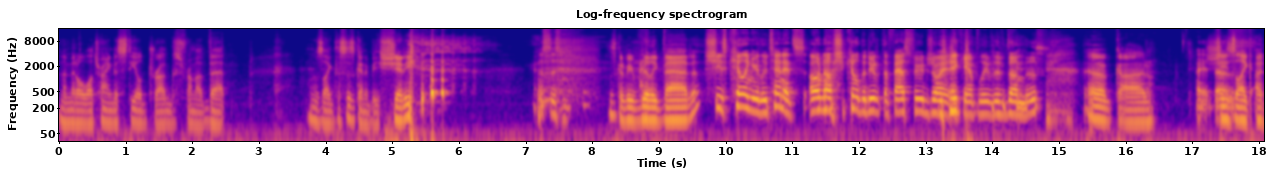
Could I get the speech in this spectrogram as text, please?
in the middle while trying to steal drugs from a vet, I was like, "This is gonna be shitty. This is. this is gonna be really bad." She's killing your lieutenants. Oh no, she killed the dude at the fast food joint. I can't believe they've done this. Oh God. I- she's was- like a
